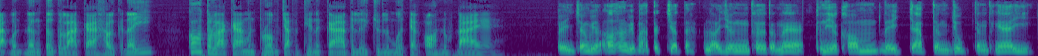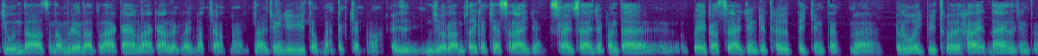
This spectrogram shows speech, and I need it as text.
ដាក់បណ្ដឹងទៅតុលាការហើយក្តីក៏តុលាការមិនព្រមចាត់វិធានការទៅលើជនល្មើសទាំងអស់នោះដែរពេលអញ្ចឹងវាអស់វាបាក់ទឹកចិត្តឥឡូវយើងធ្វើទៅណាគ្នាខំដេកចាប់ទាំងយប់ទាំងថ្ងៃជូនដល់សំណុំរឿងដល់តុលាការតុលាការលើកលែងបាត់ចោតបានដល់អញ្ចឹងយូរយូរទៅបាក់ទឹកចិត្តអស់ហើយនយោបាយរដ្ឋមន្ត្រីក៏ចេះស្រែកស្រែកស្រែកប៉ុន្តែពេលក៏ស្រែកអញ្ចឹងគេធ្វើតិចអញ្ចឹងទៅបាទរួចពីធ្វើហើយអត់ដែលអញ្ចឹងទៅ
